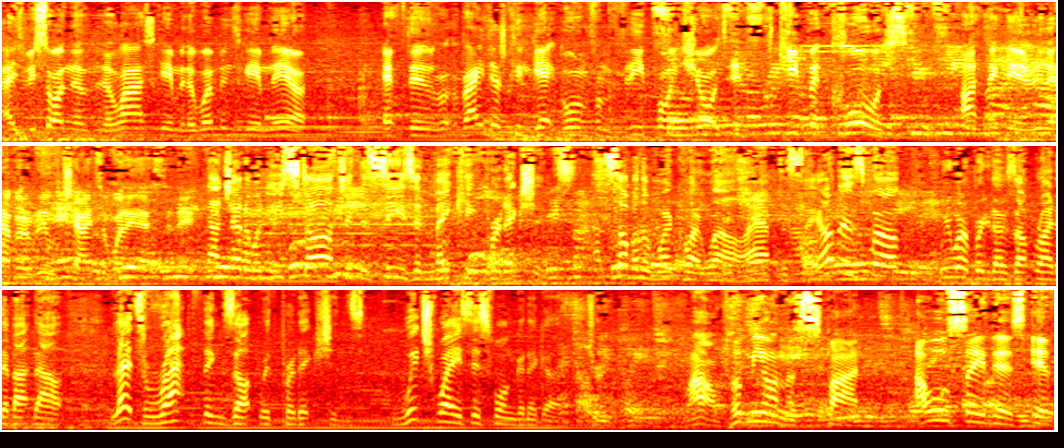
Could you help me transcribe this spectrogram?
as we saw in the, the last game of the women's game there. If the Riders can get going from three-point shots and keep it close, I think they really have a real chance of winning this today. Now, gentlemen, you started the season making predictions, some of them went quite well, I have to say. Others, well, we won't bring those up right about now. Let's wrap things up with predictions. Which way is this one going to go? Wow, put me on the spot. I will say this: if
